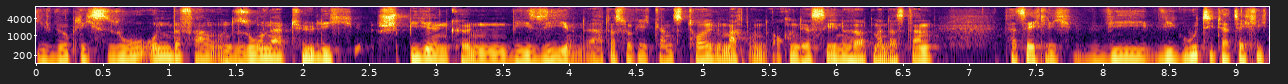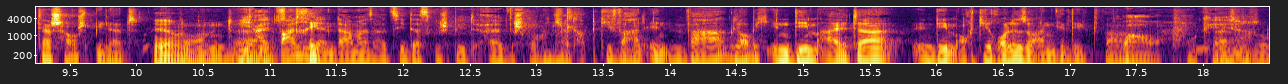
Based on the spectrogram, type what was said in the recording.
die wirklich so unbefangen und so natürlich spielen können wie sie. Und er hat das wirklich ganz toll gemacht und auch in der Szene hört man das dann, tatsächlich, wie, wie gut sie tatsächlich da schauspielert. Ja. Und, Wie äh, alt es war die denn damals, als sie das gespielt, äh, gesprochen hat? Ich glaube, die war, in, war glaube ich, in dem Alter, in dem auch die Rolle so angelegt war. Wow, okay, Also ja. so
